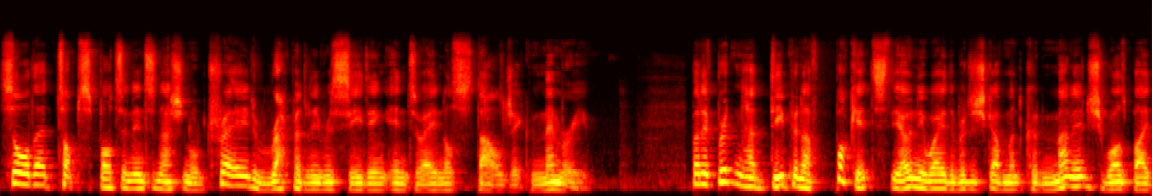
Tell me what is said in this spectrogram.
saw their top spot in international trade rapidly receding into a nostalgic memory. But if Britain had deep enough pockets, the only way the British government could manage was by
